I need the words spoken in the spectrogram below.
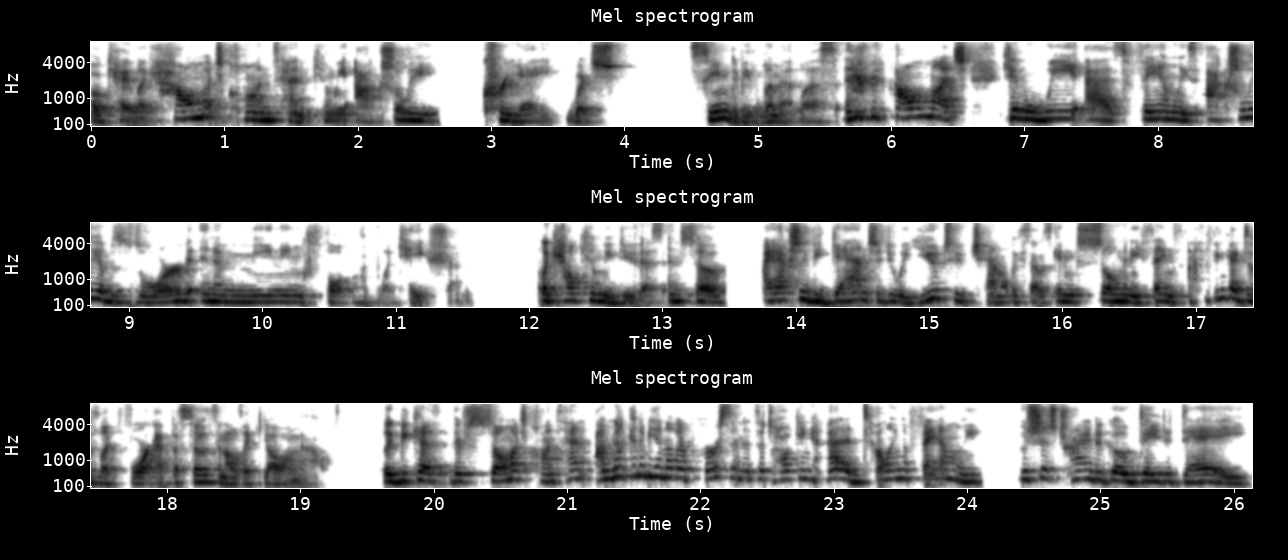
okay, like how much content can we actually create? Which seem to be limitless. And how much can we as families actually absorb in a meaningful application? Like, how can we do this? And so I actually began to do a YouTube channel because I was getting so many things. I think I did like four episodes and I was like, y'all, I'm out. Like, because there's so much content. I'm not going to be another person. It's a talking head telling a family who's just trying to go day to day,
